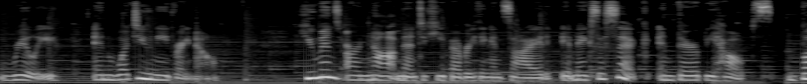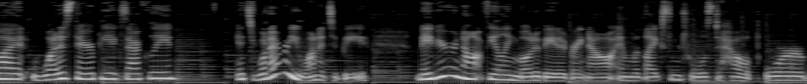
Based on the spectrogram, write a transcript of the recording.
really? and what do you need right now? Humans are not meant to keep everything inside. It makes us sick, and therapy helps. But what is therapy exactly? It's whatever you want it to be. Maybe you're not feeling motivated right now and would like some tools to help, or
